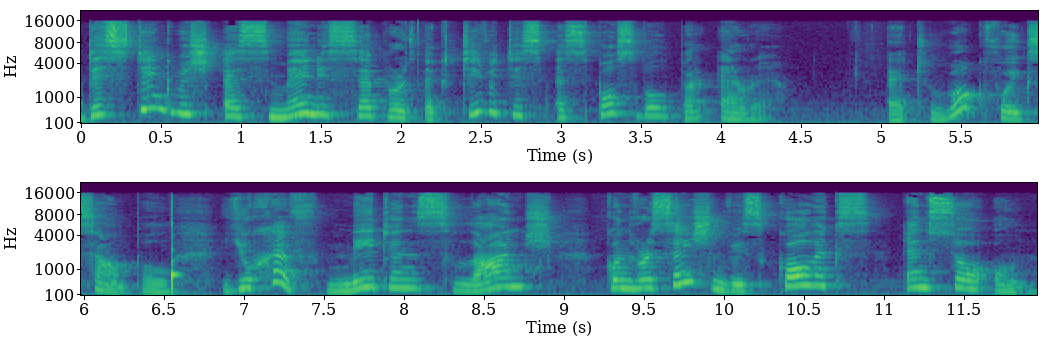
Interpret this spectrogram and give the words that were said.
Distinguish as many separate activities as possible per area. At work, for example, you have meetings, lunch, conversation with colleagues, and so on.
